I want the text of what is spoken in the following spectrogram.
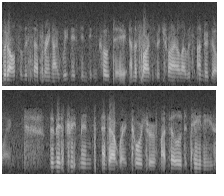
but also the suffering I witnessed in Dincote and the farce of a trial I was undergoing. The mistreatment and outright torture of my fellow detainees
